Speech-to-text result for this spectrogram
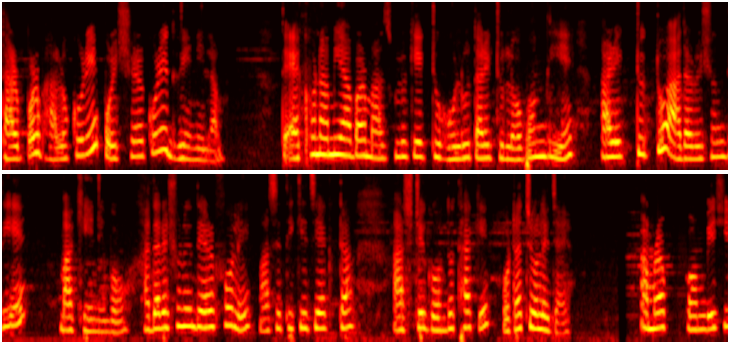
তারপর ভালো করে পরিষ্কার করে ধুয়ে নিলাম। তো এখন আমি আবার মাছগুলোকে একটু হলুদ আর একটু লবণ দিয়ে আর একটু একটু আদা রসুন দিয়ে মাখিয়ে নেব। আদা রসুনে দেওয়ার ফলে মাছের থেকে যে একটা আষ্টে গন্ধ থাকে, ওটা চলে যায়। আমরা কম বেশি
